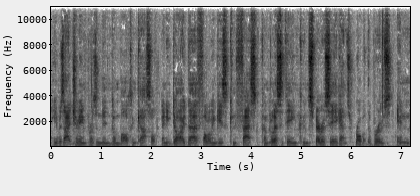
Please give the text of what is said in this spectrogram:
he was actually imprisoned in Dumbarton Castle and he died there following his confessed complicity in conspiracy against Robert the Bruce in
